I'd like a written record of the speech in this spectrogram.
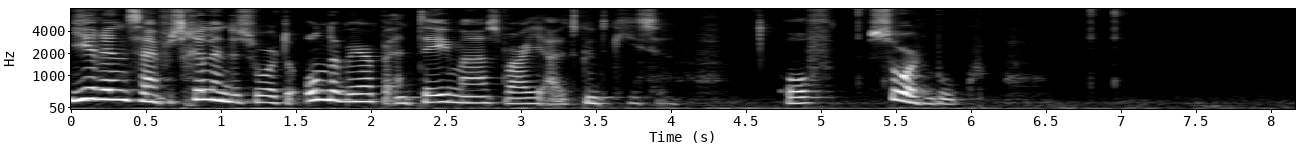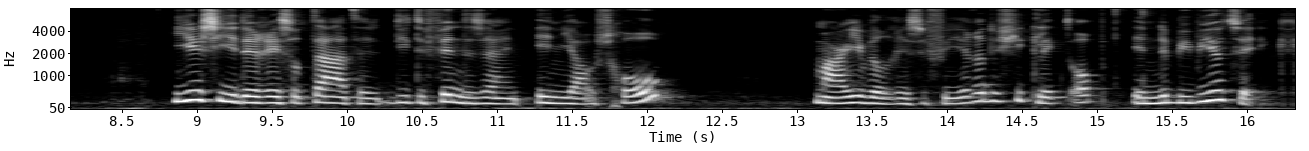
Hierin zijn verschillende soorten onderwerpen en thema's waar je uit kunt kiezen. Of soortboek. Hier zie je de resultaten die te vinden zijn in jouw school. Maar je wil reserveren, dus je klikt op in de bibliotheek.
